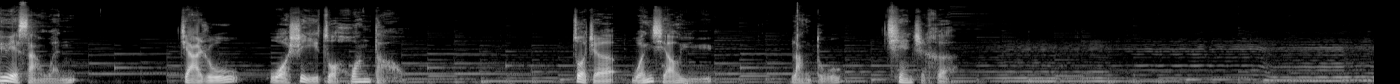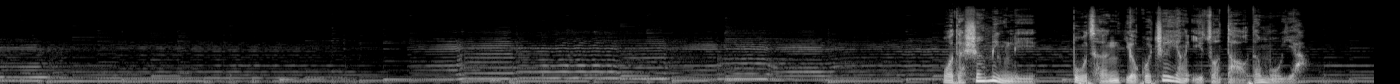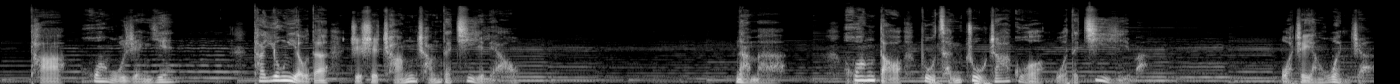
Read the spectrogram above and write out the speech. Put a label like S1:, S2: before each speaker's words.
S1: 配乐散文《假如我是一座荒岛》，作者文小雨，朗读千纸鹤。我的生命里不曾有过这样一座岛的模样，它荒无人烟。他拥有的只是长长的寂寥。那么，荒岛不曾驻扎过我的记忆吗？我这样问着，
